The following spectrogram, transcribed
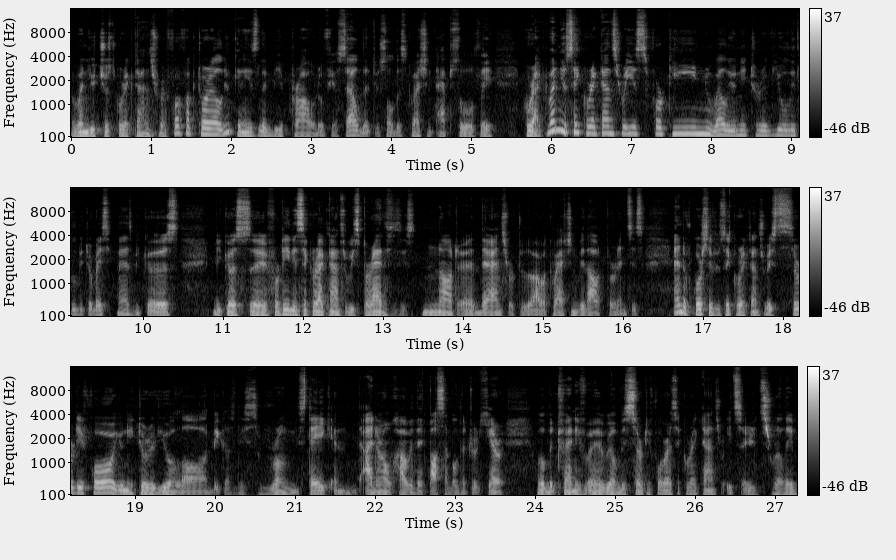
when you choose correct answer for factorial, you can easily be proud of yourself that you solved this question absolutely correct. When you say correct answer is 14, well, you need to review a little bit your basic math because because uh, 14 is the correct answer with parentheses, not uh, the answer to our question without parentheses. And of course, if you say correct answer is 34, you need to review a lot because this is wrong mistake. And I don't know how is it possible that here will be 20 uh, will be 34 as a correct answer. It's it's really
